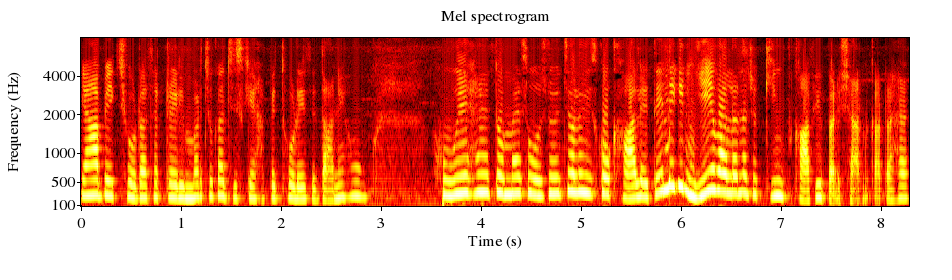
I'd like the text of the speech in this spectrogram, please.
यहाँ पे एक छोटा सा ट्रेल मर चुका जिसके यहाँ पे थोड़े से दाने हो, हुए हैं। तो मैं सोच रही हूँ, चलो इसको खा लेते हैं। लेकिन ये वाला ना जो किंग काफ़ी परेशान कर रहा है।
